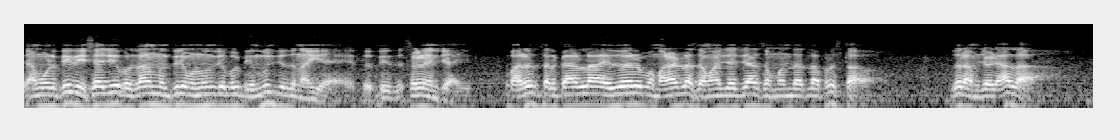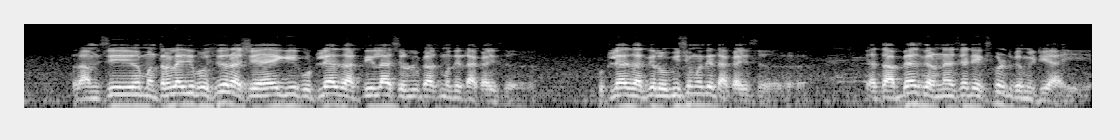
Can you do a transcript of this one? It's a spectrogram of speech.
त्यामुळे ते देशाचे प्रधानमंत्री म्हणून ते फक्त हिंदूंचेच नाही आहे तर ते सगळ्यांचे आहेत. भारत सरकारला जर मराठा समाजाच्या संबंधातला प्रस्ताव जर आमच्याकडे आला तर आमची मंत्रालयाची प्रोसिजर अशी आहे की कुठल्या जातीला शेड्यूल कास्टमध्ये टाकायचं कुठल्या जातीला ओबीसीमध्ये टाकायचं याचा अभ्यास करण्यासाठी एक्सपर्ट कमिटी आहे.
